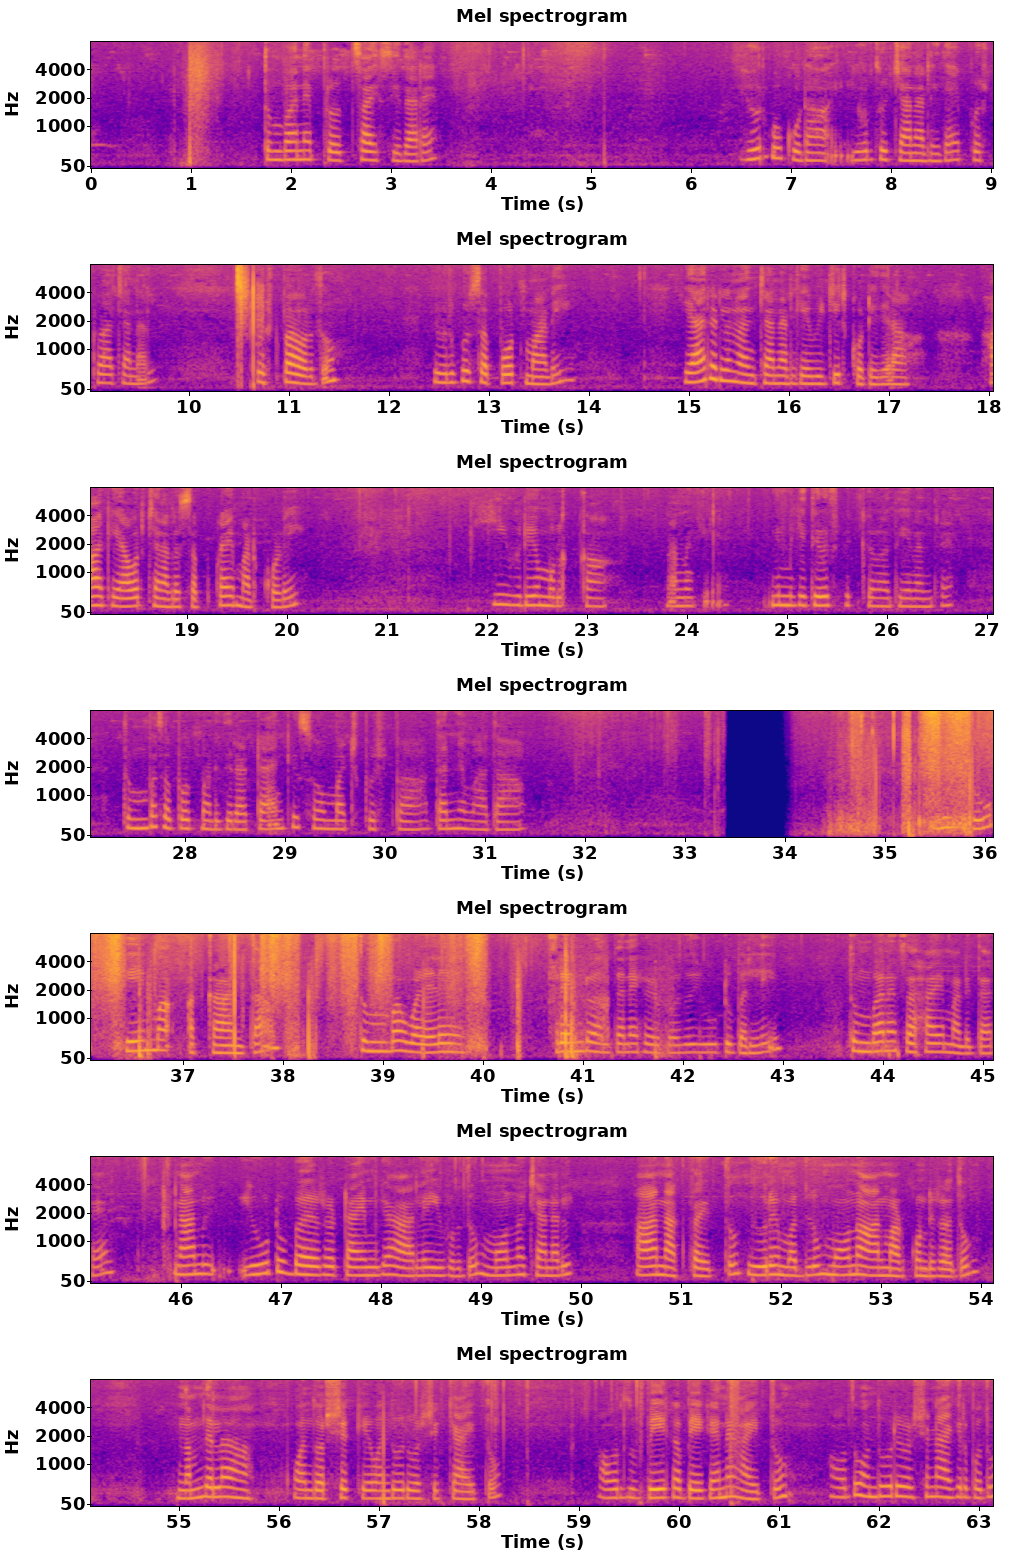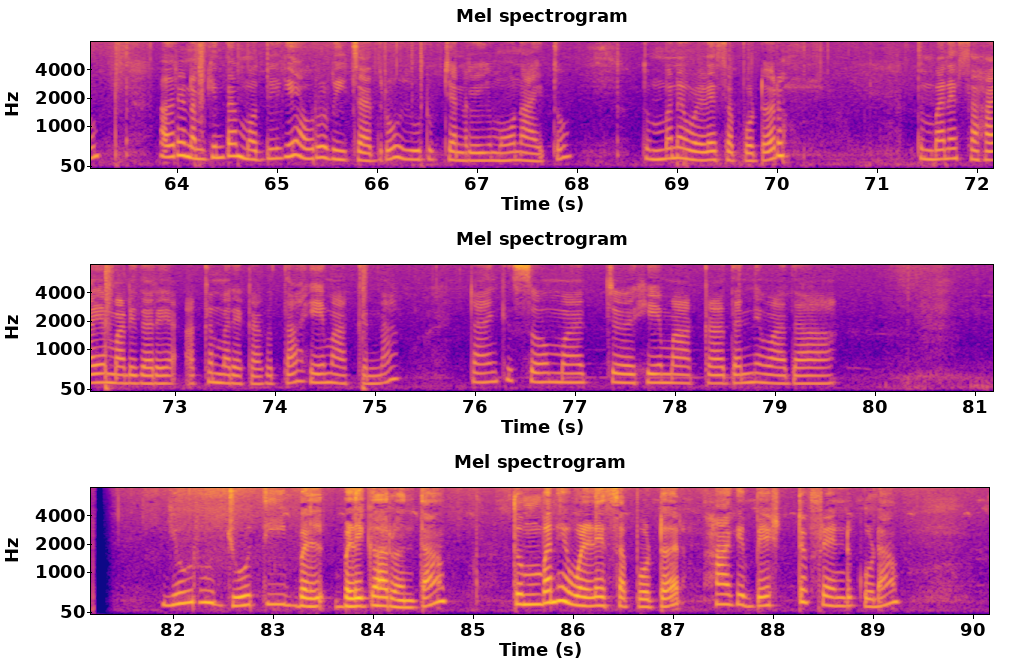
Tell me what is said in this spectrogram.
ತುಂಬಾ ಪ್ರೋತ್ಸಾಹಿಸಿದ್ದಾರೆ. ಇವ್ರಿಗೂ ಕೂಡ ಇವ್ರದ್ದು ಚಾನಲ್ ಇದೆ, ಪುಷ್ಪ ಚಾನಲ್. ಪುಷ್ಪ ಅವ್ರದ್ದು ಇವ್ರಿಗೂ ಸಪೋರ್ಟ್ ಮಾಡಿ. ಯಾರೆಲ್ಲ ನನ್ನ ಚಾನಲ್ಗೆ ವಿಜಿಟ್ ಕೊಟ್ಟಿದ್ದೀರಾ, ಹಾಗೆ ಅವ್ರ ಚಾನಲ್ ಸಬ್ಸ್ಕ್ರೈಬ್ ಮಾಡ್ಕೊಳ್ಳಿ. ಈ ವಿಡಿಯೋ ಮೂಲಕ ನನಗೆ, ನಿಮಗೆ ತಿಳಿಸ್ಬೇಕನ್ನೋದು ಏನಂದರೆ, ತುಂಬ ಸಪೋರ್ಟ್ ಮಾಡಿದ್ದೀರಾ. Thank you so much Pushpa. ಧನ್ಯವಾದ. ಇವರು ಹೇಮ ಅಕ್ಕ ಅಂತ, ತುಂಬ ಒಳ್ಳೆ ಫ್ರೆಂಡು ಅಂತಲೇ ಹೇಳ್ಬೋದು ಯೂಟ್ಯೂಬಲ್ಲಿ ತುಂಬಾ ಸಹಾಯ ಮಾಡಿದ್ದಾರೆ. ನಾನು ಯೂಟ್ಯೂಬ್ ಬರೋ ಟೈಮ್ಗೆ ಆಗಲೇ ಇವ್ರದ್ದು ಮೋನೋ ಚಾನಲ್ ಆನ್ ಆಗ್ತಾಯಿತ್ತು ಇವರೇ ಮೊದಲು ಮೋನೋ ಆನ್ ಮಾಡ್ಕೊಂಡಿರೋದು. ನಮ್ಮದೆಲ್ಲ ಒಂದು ವರ್ಷಕ್ಕೆ, ಒಂದೂವರೆ ವರ್ಷಕ್ಕೆ ಆಯಿತು. ಅವ್ರದ್ದು ಬೇಗ ಬೇಗನೆ ಆಯಿತು. ಅವ್ರದ್ದು ಒಂದೂವರೆ ವರ್ಷನೇ ಆಗಿರ್ಬೋದು. ಆದರೆ ನಮಗಿಂತ ಮೊದಲಿಗೆ ಅವರು ರೀಚ್ ಆದರು. ಯೂಟ್ಯೂಬ್ ಚಾನಲಲ್ಲಿ ಮೋನ ಆಯಿತು. ತುಂಬಾ ಒಳ್ಳೆ ಸಪೋರ್ಟರ್ ತುಂಬಾ ಸಹಾಯ ಮಾಡಿದ್ದಾರೆ ಅಕ್ಕನ ಮರೆಯೋಕ್ಕಾಗುತ್ತಾ? Hema ಅಕ್ಕನ್ನ. Thank you so much Hema ಅಕ್ಕ, ಧನ್ಯವಾದ. ಇವರು ಜ್ಯೋತಿ ಬಳ್, ಬಳಿಗಾರು ಅಂತ. ತುಂಬಾ ಒಳ್ಳೆಯ ಸಪೋರ್ಟರ್, ಹಾಗೆ ಬೆಸ್ಟ್ ಫ್ರೆಂಡ್ ಕೂಡ.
